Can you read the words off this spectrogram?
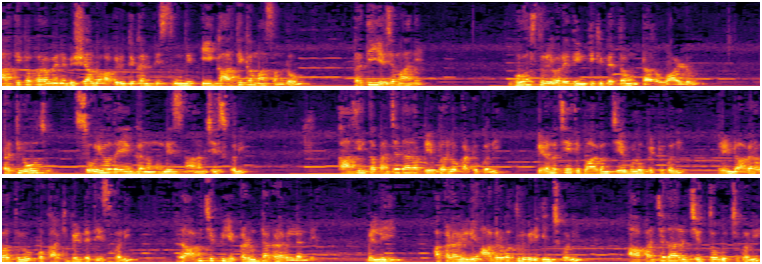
ఆర్థికపరమైన విషయాల్లో అభివృద్ధి కనిపిస్తుంది. ఈ కార్తీక మాసంలో ప్రతి యజమాని గృహస్థులు ఎవరైతే ఇంటికి పెద్ద ఉంటారో వాళ్ళు ప్రతిరోజు సూర్యోదయం కన్నా ముందే స్నానం చేసుకొని కాసింత పంచదార పేపర్లో కట్టుకొని ఎడమ చేతి భాగం జేబులో పెట్టుకొని రెండు అగరబత్తులు ఒక అకిపెట్టె తీసుకొని రావి చెట్టు ఎక్కడుంటే అక్కడ వెళ్ళండి. వెళ్ళి అక్కడ వెళ్ళి అగరబత్తులు వెలిగించుకొని ఆ పంచదారం చేత్తో గుచ్చుకొని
